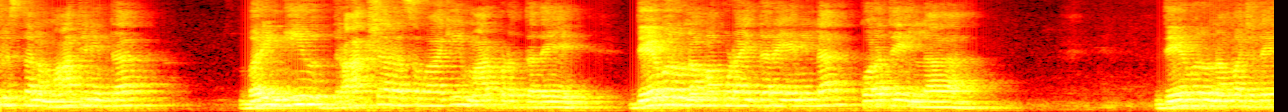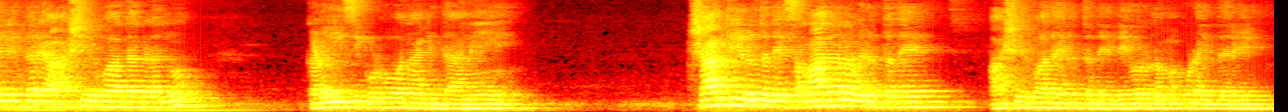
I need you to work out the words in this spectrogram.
ಕ್ರಿಸ್ತನ ಮಾತಿನಿಂದ ಬರೀ ನೀರು ದ್ರಾಕ್ಷಾರಸವಾಗಿ ಮಾರ್ಪಡುತ್ತದೆ. ದೇವರು ನಮ್ಮ ಕೂಡ ಇದ್ದರೆ ಏನಿಲ್ಲ? ಕೊರತೆ ಇಲ್ಲ. ದೇವರು ನಮ್ಮ ಜೊತೆಯಲ್ಲಿದ್ದರೆ ಆಶೀರ್ವಾದಗಳನ್ನು ಕಳುಹಿಸಿಕೊಡುವವನಾಗಿದ್ದಾನೆ. ಶಾಂತಿ ಇರುತ್ತದೆ, ಸಮಾಧಾನವಿರುತ್ತದೆ, ಆಶೀರ್ವಾದ ಇರುತ್ತದೆ, ದೇವರು ನಮ್ಮ ಕೂಡ ಇದ್ದರೆ.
